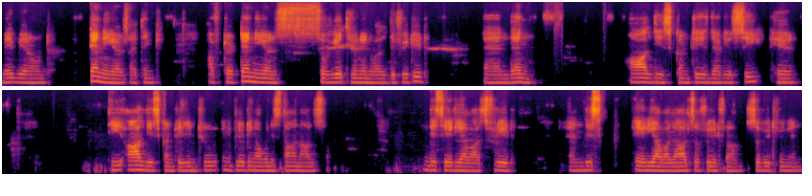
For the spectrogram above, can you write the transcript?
maybe around 10 years I think. After 10 years Soviet Union was defeated and then all these countries that you see here the all these countries inclu- including Afghanistan also this area was freed and this area was also freed from Soviet Union.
